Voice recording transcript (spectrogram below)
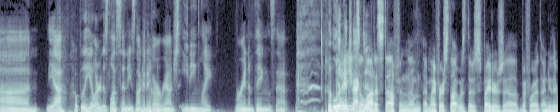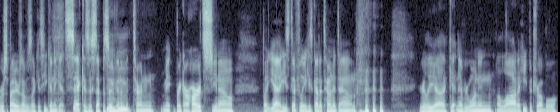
um yeah, hopefully he learned his lesson. He's not going to go around just eating like random things that look yeah, eats attractive. a lot of stuff, and um, my first thought was those spiders. Uh, before I, I knew they were spiders, I was like, "Is he going to get sick? Is this episode going to turn make, break our hearts?" You know. But yeah, he's definitely he's got to tone it down. really uh, getting everyone in a lot of heap of trouble.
